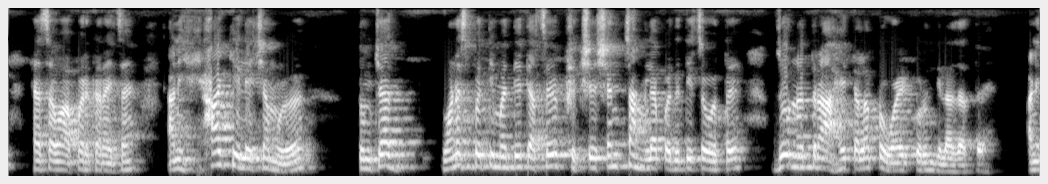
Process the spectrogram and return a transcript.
ह्याचा वापर करायचा आहे. आणि हा केल्याच्यामुळं तुमच्या वनस्पतीमध्ये त्याचं फिक्सेशन चांगल्या पद्धतीचं होतंय. जो नत्र आहे त्याला प्रोव्हाइड करून दिला जातोय. आणि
